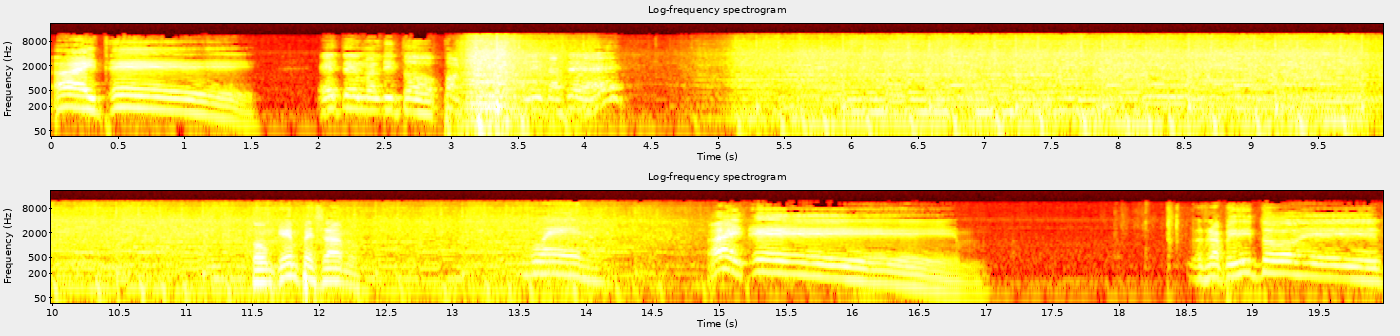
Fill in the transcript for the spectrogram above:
All right, eh, este es el maldito podcast, sea, ¿eh? ¿Con qué empezamos? Bueno. All right, eh rapidito, eh,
